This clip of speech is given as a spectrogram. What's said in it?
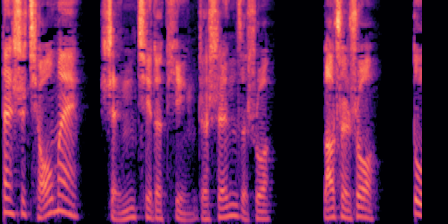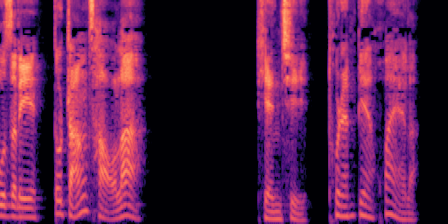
但是荞麦神气的挺着身子说：“老蠢树，肚子里都长草了。”天气突然变坏了，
